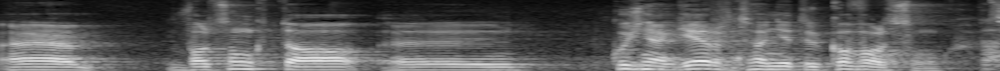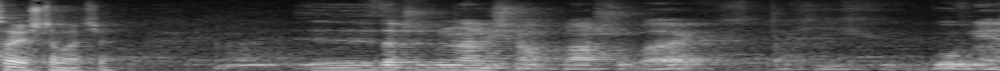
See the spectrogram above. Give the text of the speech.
E, Volksung to e, Kuźnia Gier to nie tylko Volksung. Tak. Co jeszcze macie? Zaczynaliśmy od planszówek, takich głównie,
